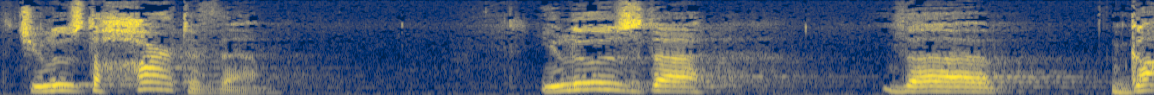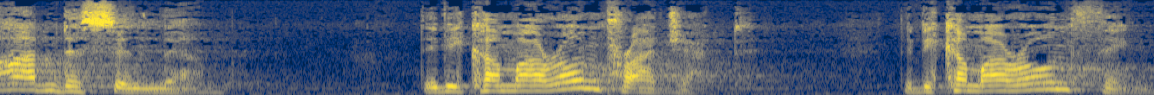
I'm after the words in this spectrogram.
that you lose the heart of them. You lose the, the godness in them. They become our own project. They become our own thing.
